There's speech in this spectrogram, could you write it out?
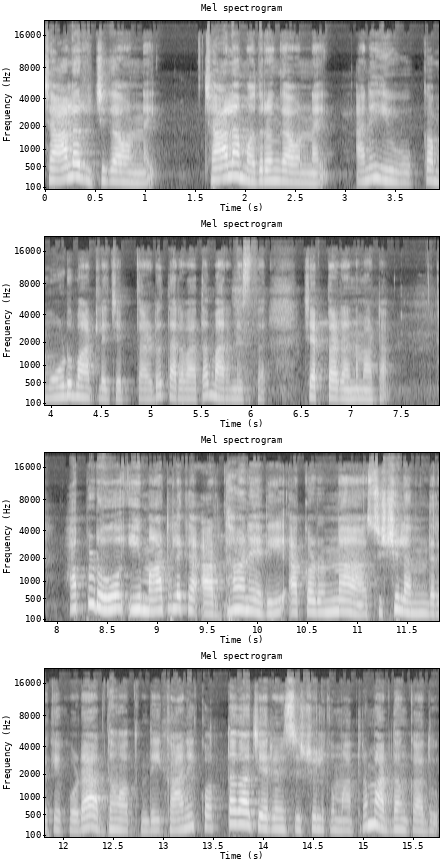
చాలా రుచిగా ఉన్నాయి. చాలా మధురంగా ఉన్నాయి. అని ఈ ఒక్క మూడు మాటలే చెప్తాడు. తర్వాత మరణిస్తా చెప్తాడనమాట అప్పుడు ఈ మాటలకి అర్థం అనేది అక్కడున్న శిష్యులందరికీ కూడా అర్థమవుతుంది. కానీ కొత్తగా చేరిన శిష్యులకి మాత్రం అర్థం కాదు.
